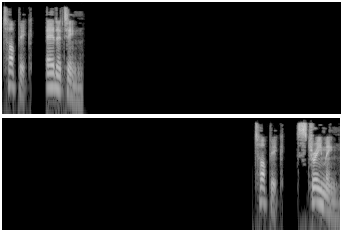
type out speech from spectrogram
Topic: Editing. Topic: Streaming.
